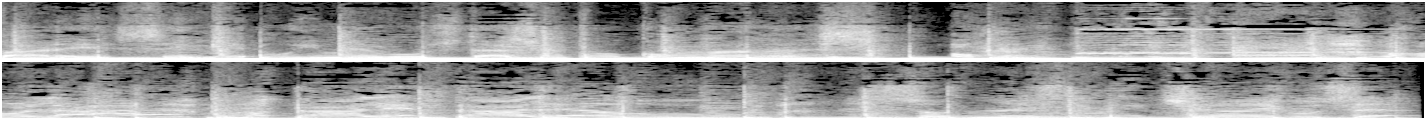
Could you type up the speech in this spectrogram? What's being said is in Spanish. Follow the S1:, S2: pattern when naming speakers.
S1: Parece que hoy me gustas un poco más. Hola, ¿cómo tal? Dale, uh,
